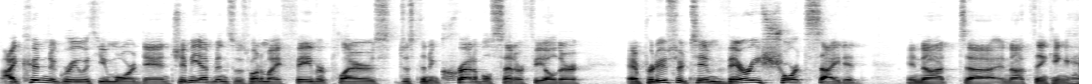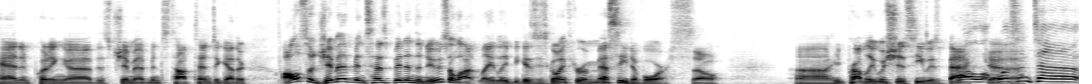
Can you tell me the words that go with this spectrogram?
I couldn't agree with you more, Dan. Jimmy Edmonds was one of my favorite players, just an incredible center fielder. And producer Tim, very short sighted in not, uh, in not thinking ahead and putting uh, this Jim Edmonds top 10 together. Also, Jim Edmonds has been in the news a lot lately because he's going through a messy divorce. So uh, he probably wishes he was back. Well, uh, wasn't uh,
